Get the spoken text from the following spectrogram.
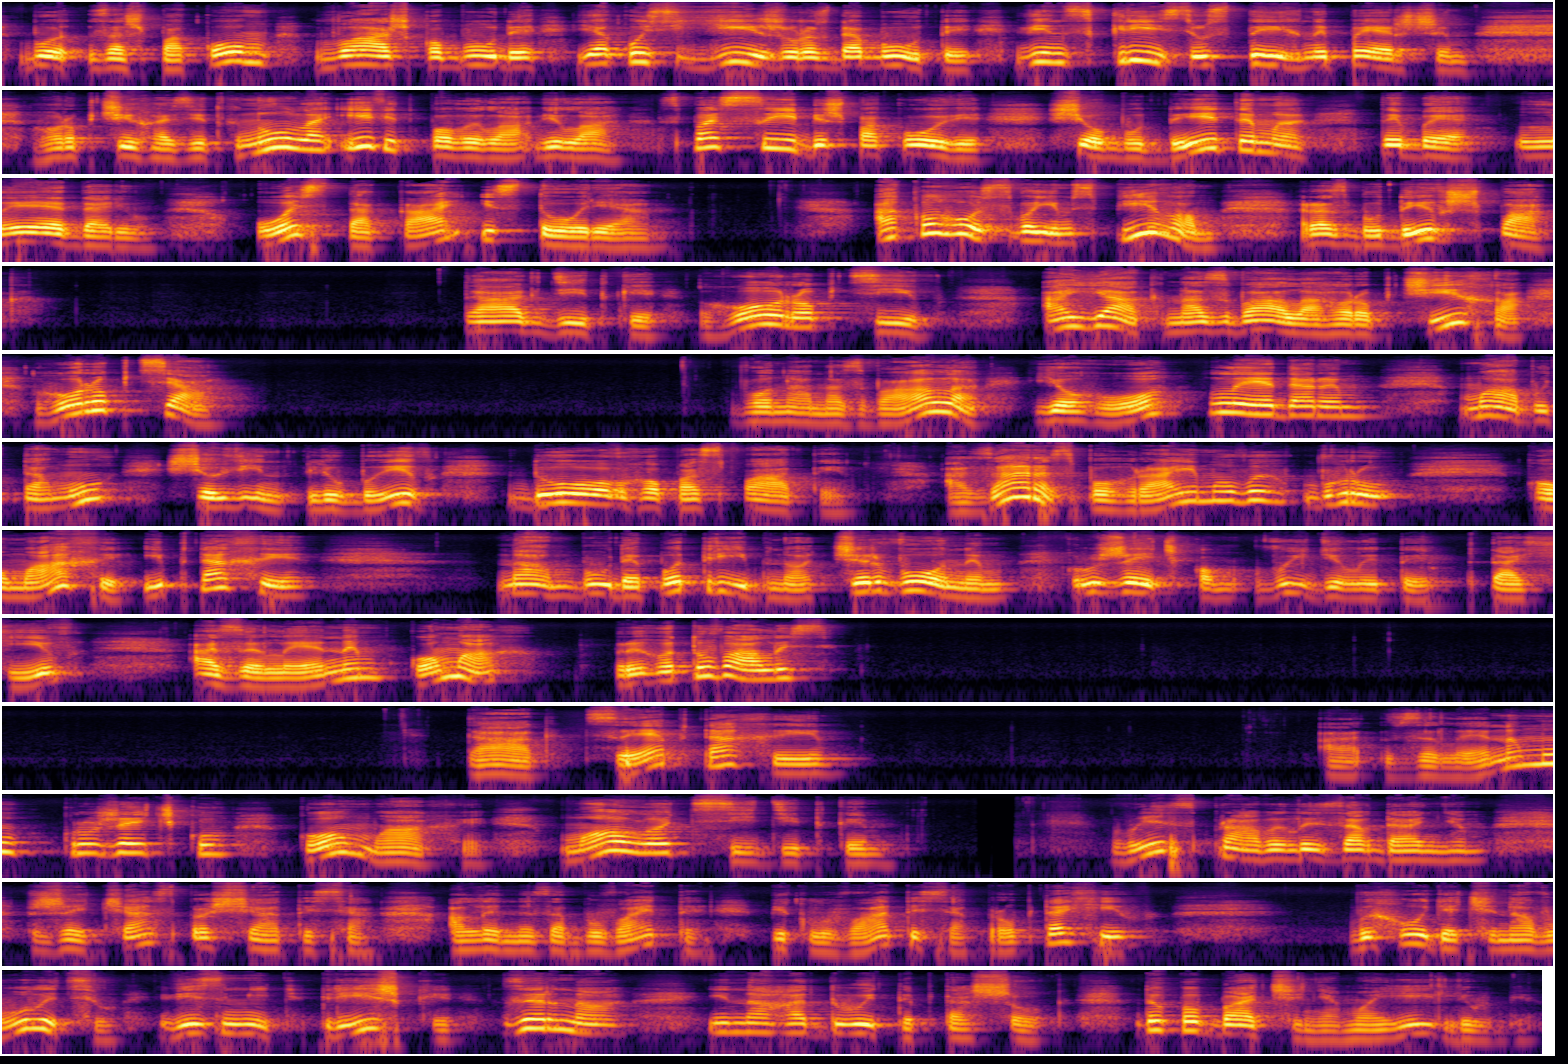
бо за шпаком важко буде якусь їжу роздобути. Він скрізь устигне першим. Горобчиха зіткнула і відповіла віла. Спасибі шпакові, що будитиме тебе ледарю. Ось така історія. А кого своїм співом розбудив шпак? Так, дітки, горобців. А як назвала горобчиха горобця? Вона назвала його ледарем, мабуть, тому, що він любив довго поспати. А зараз пограємо в гру комахи і птахи. Нам буде потрібно червоним кружечком виділити птахів, а зеленим комах. Приготувались. Так, це птахи. А зеленому кружечку комахи. Молодці, дітки. Ви справились з завданням. Вже час прощатися, але не забувайте піклуватися про птахів. Виходячи на вулицю, візьміть трішки зерна і нагадуйте пташок. До побачення, мої любі.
